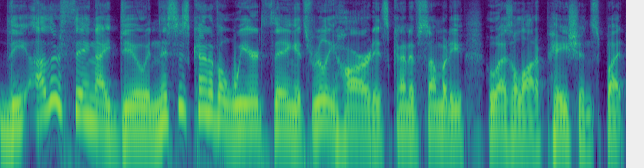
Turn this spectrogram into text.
the other thing I do, and this is kind of a weird thing, it's really hard. It's kind of somebody who has a lot of patience, but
